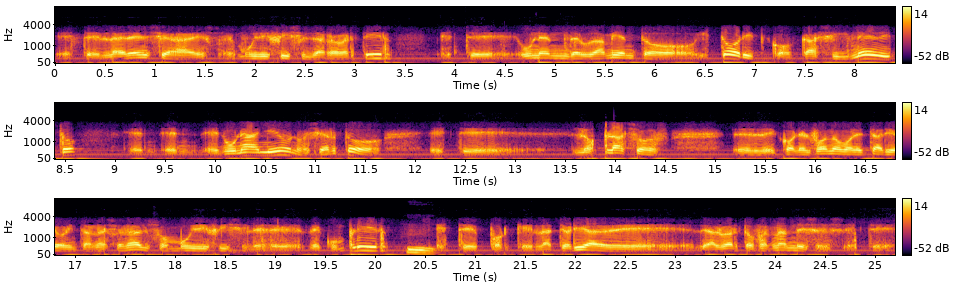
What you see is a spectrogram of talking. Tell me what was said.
este, la herencia es, es muy difícil de revertir, este, un endeudamiento histórico, casi inédito, en, en, en un año, ¿no es cierto? Este, los plazos eh, con el Fondo Monetario Internacional son muy difíciles de, de cumplir, Mm. este, porque la teoría de, de Alberto Fernández es este, eh,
